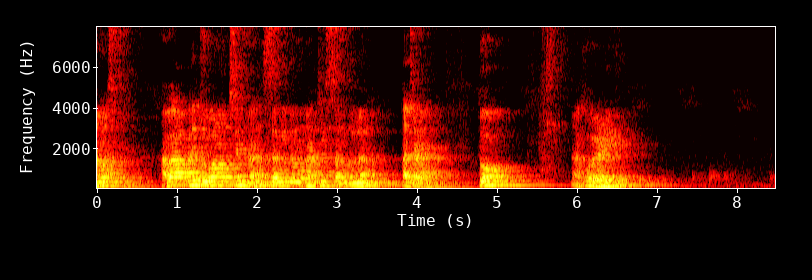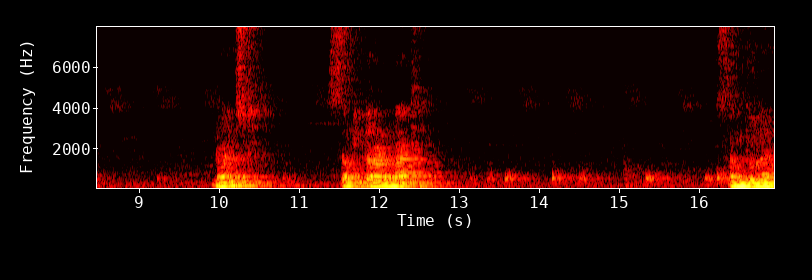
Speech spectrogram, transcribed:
નમસ્તે. હવે આપણે જોવાનું છે નંદ સમીકરણમાંથી સંતુલન અચળાંક. તો નાખો હેડિંગ નંદ સમીકરણમાંથી સંતુલન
